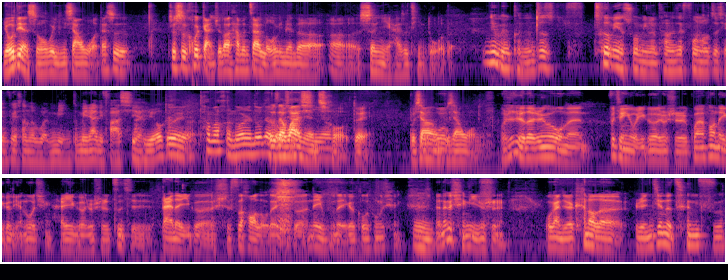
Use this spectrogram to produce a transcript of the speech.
有点时候会影响我，但是就是会感觉到他们在楼里面的呃身影还是挺多的。你有没有可能这侧面说明了他们在封楼之前非常的文明，都没让你发现？也有可能对他们很多人都在都在外面抽，对，不像我不像我们。我是觉得，因为我们不仅有一个就是官方的一个联络群，还有一个就是自己待的一个十四号楼的一个内部的一个沟通群。嗯，在那个群里，就是我感觉看到了人间的参差，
